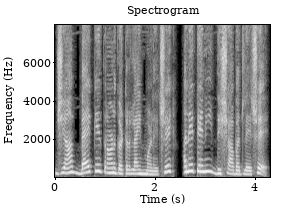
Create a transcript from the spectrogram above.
જ્યાં બે કે ત્રણ ગટર લાઇન મળે છે અને તેની દિશા બદલે છે.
